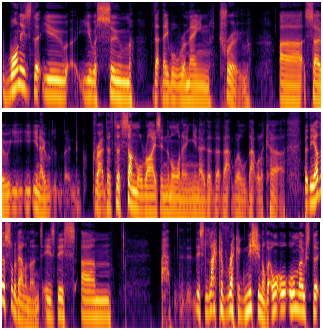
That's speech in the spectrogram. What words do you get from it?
one is that you you assume that they will remain true. Uh, so you, you know, gra- the, the sun will rise in the morning. You know that, that that will that will occur. But the other sort of element is this. Um, this lack of recognition of it, or, or almost that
